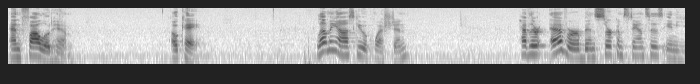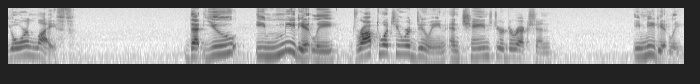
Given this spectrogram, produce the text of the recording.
and followed him. Okay. Let me ask you a question. Have there ever been circumstances in your life that you immediately dropped what you were doing and changed your direction immediately?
